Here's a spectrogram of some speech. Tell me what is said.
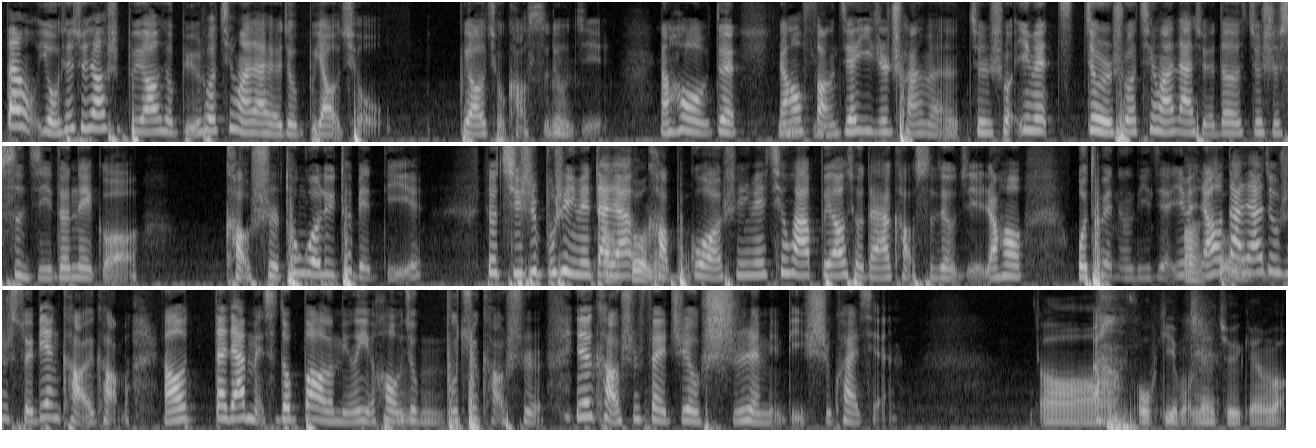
但有些学校是不要求，比如说清华大学就不要求，不要求考四六级。然后，对，然后坊间一直传闻，就是说，因为就是说清华大学的就是四级的那个考试通过率特别低。就其实不是因为大家考不过是因为清华不要求大家考四六级然后我特别能理解因为然后大家就是随便考一考嘛然后大家每次都报了名以后就不去考试因为考试费只有十人民币十块钱哦 ok 我们也最近哦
